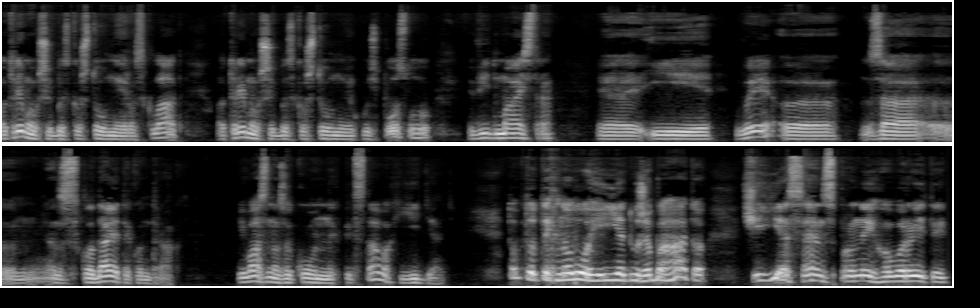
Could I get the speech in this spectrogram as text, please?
отримавши безкоштовний розклад, отримавши безкоштовну якусь послугу від майстра, е, і ви е, за, е, складаєте контракт, і вас на законних підставах їдять. Тобто технологій є дуже багато, чи є сенс про них говорити?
